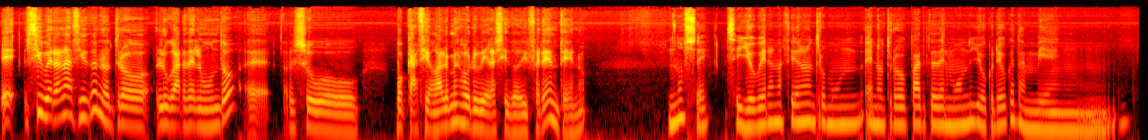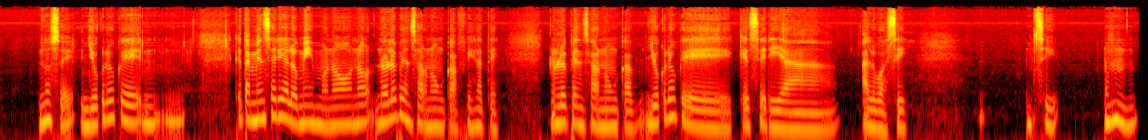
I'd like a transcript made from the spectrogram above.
Eh, si hubiera nacido en otro lugar del mundo, eh, su vocación a lo mejor hubiera sido diferente, ¿no? No sé, si yo hubiera nacido en otro mundo, en otra parte del mundo, yo creo que también, no sé, yo creo que, que también sería lo mismo, no, no, no lo he pensado nunca, fíjate, no lo he pensado nunca. Yo creo que, que sería algo así. Sí.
